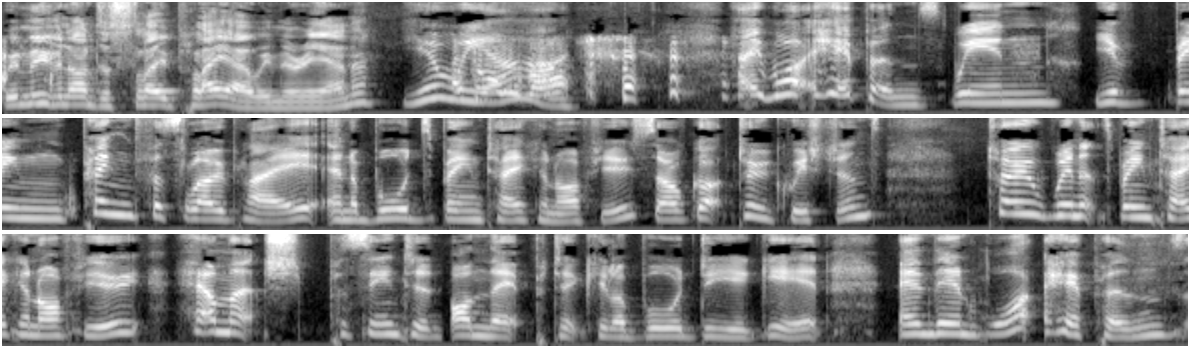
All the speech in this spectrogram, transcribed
We're moving on to slow play, are we, Mariana? Yeah, we All are. right. hey, what happens when you've been pinged for slow play and a board's been taken off you? So I've got two questions. Two, when it's been taken off you, how much percentage on that particular board do you get? And then what happens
